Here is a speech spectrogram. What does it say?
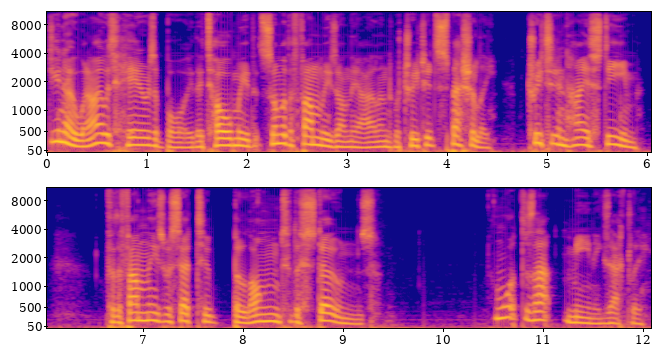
Do you know, when I was here as a boy, they told me that some of the families on the island were treated specially, treated in high esteem, for the families were said to belong to the stones. And what does that mean exactly?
